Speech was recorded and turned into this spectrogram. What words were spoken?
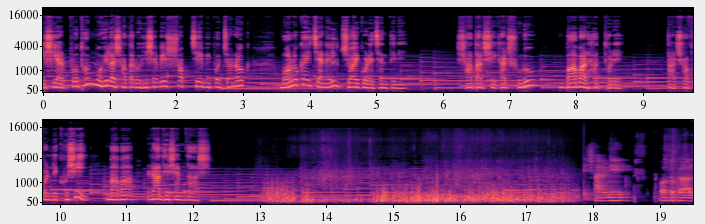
এশিয়ার প্রথম মহিলা সাঁতারু হিসেবে সবচেয়ে বিপজ্জনক মলকাই চ্যানেল জয় করেছেন তিনি। সাঁতার শেখার শুরু বাবার হাত ধরে। তার সাফল্যে খুশি বাবা রাধেশ্যাম দাস। সায়নী গতকাল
